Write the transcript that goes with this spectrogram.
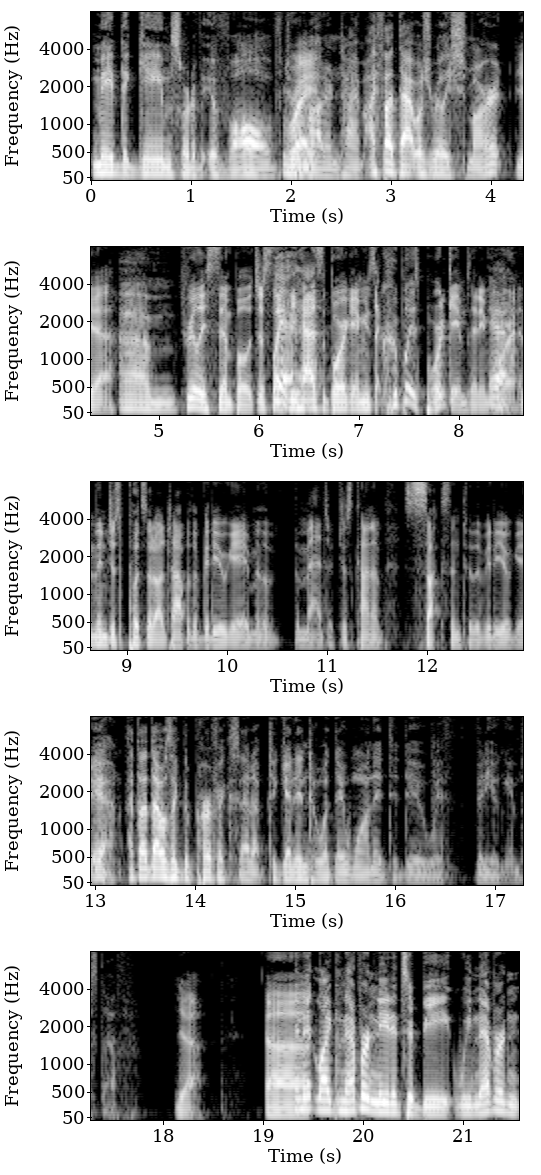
made the game sort of evolve to Right. a modern time. I thought that was really smart. Yeah. Um It's really simple. Just like he has the board game. He's like, who plays board games anymore? Yeah. And then just puts it on top of the video game and the, the magic just kind of sucks into the video game. yeah, I thought that was like the perfect setup to get into what they wanted to do with video game stuff. Yeah. Uh, and it like never needed to be. We never.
